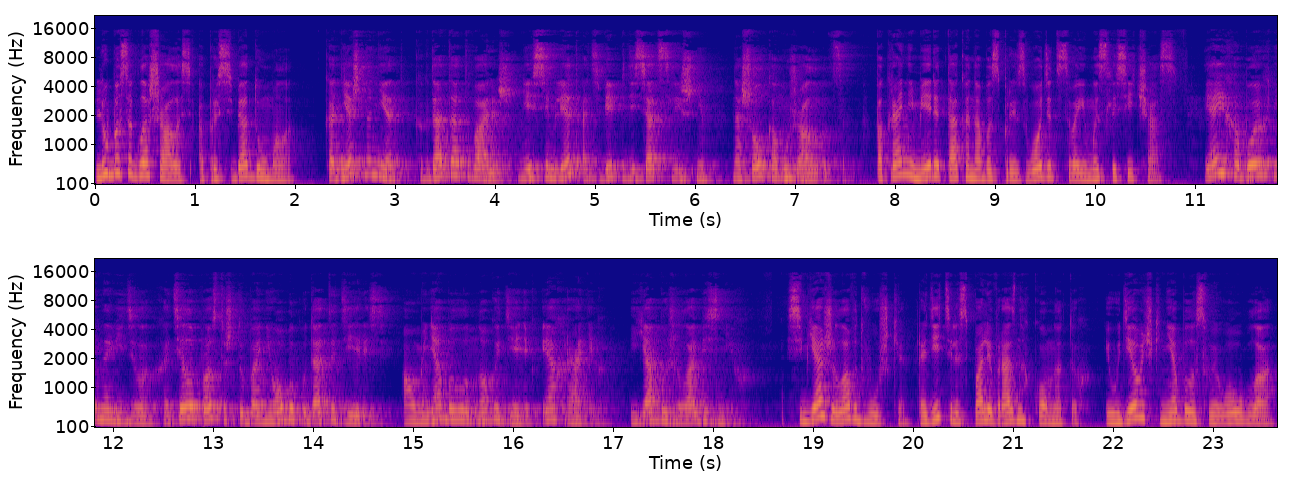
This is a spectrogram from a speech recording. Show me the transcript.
Люба соглашалась, а про себя думала. «Конечно нет. Когда ты отвалишь? Мне 7 лет, а тебе 50 с лишним. Нашел кому жаловаться». По крайней мере, так она воспроизводит свои мысли сейчас. Я их обоих ненавидела, хотела просто, чтобы они оба куда-то делись, а у меня было много денег и охранник, и я бы жила без них. Семья жила в двушке, родители спали в разных комнатах, и у девочки не было своего угла.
